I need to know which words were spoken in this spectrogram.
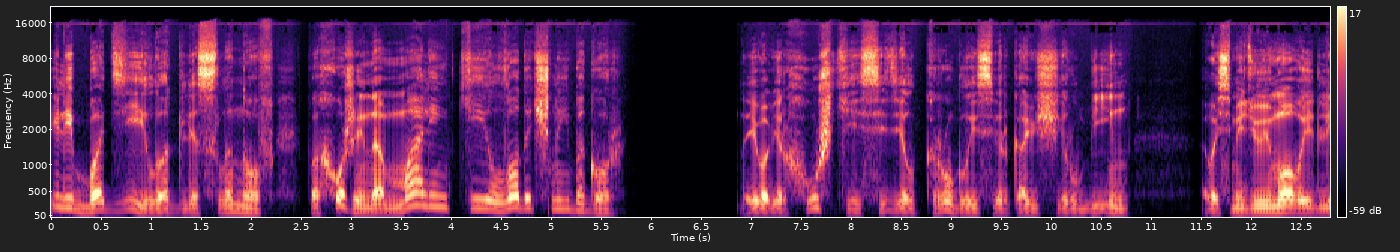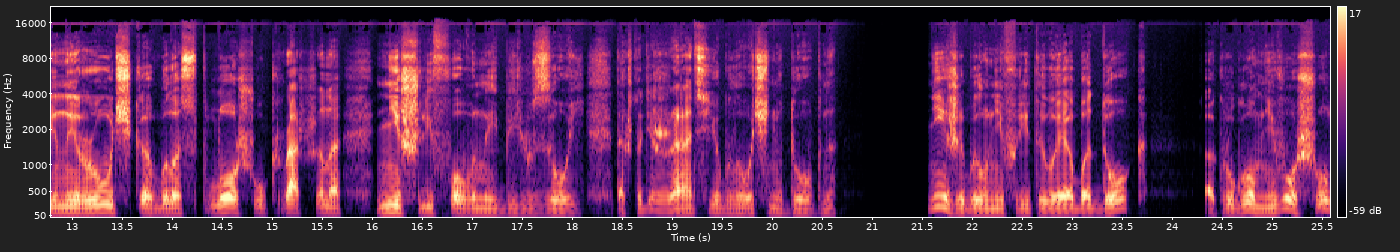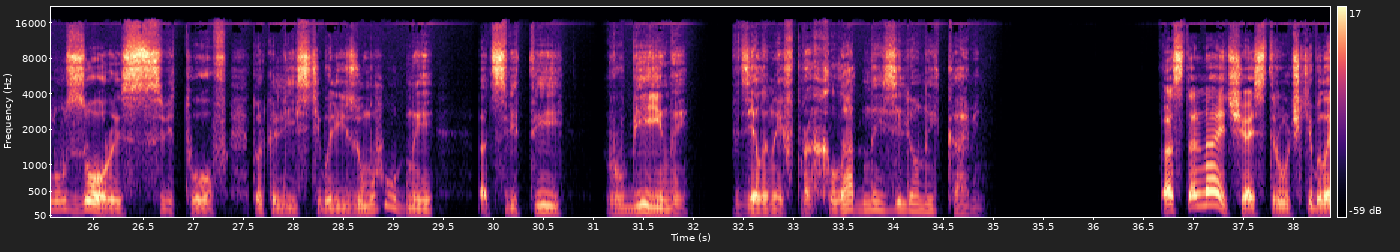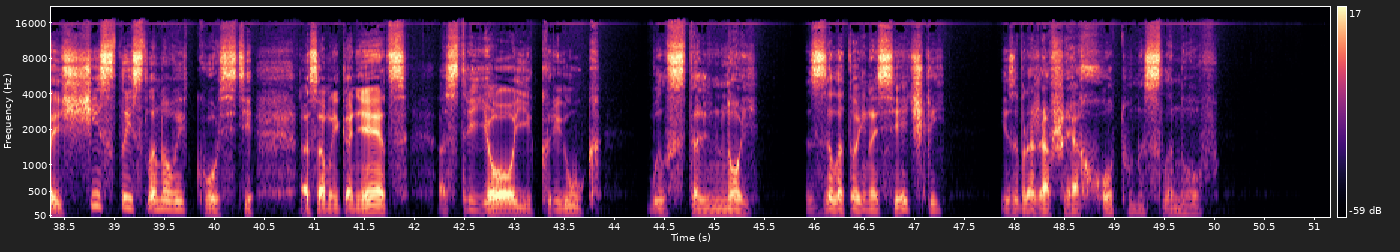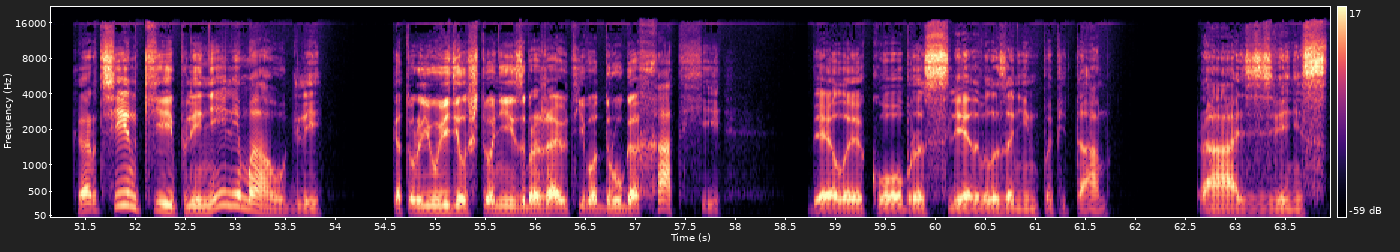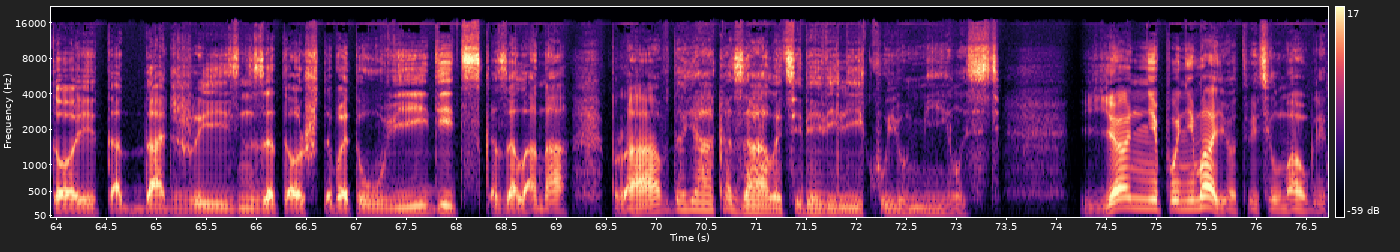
или бодило для слонов, похожий на маленький лодочный багор. На его верхушке сидел круглый сверкающий рубин, а восьмидюймовой длины ручка была сплошь украшена нешлифованной бирюзой, так что держать ее было очень удобно. Ниже был нефритовый ободок, а кругом него шел узор из цветов, только листья были изумрудные — а цветы — рубины, вделанные в прохладный зеленый камень. Остальная часть ручки была из чистой слоновой кости, а самый конец, острие и крюк, был стальной, с золотой насечкой, изображавшей охоту на слонов. Картинки пленили Маугли, который увидел, что они изображают его друга Хатхи — Белая кобра следовала за ним по пятам. «Разве не стоит отдать жизнь за то, чтобы это увидеть?» — сказала она. «Правда, я оказала тебе великую милость». «Я не понимаю», — ответил Маугли.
